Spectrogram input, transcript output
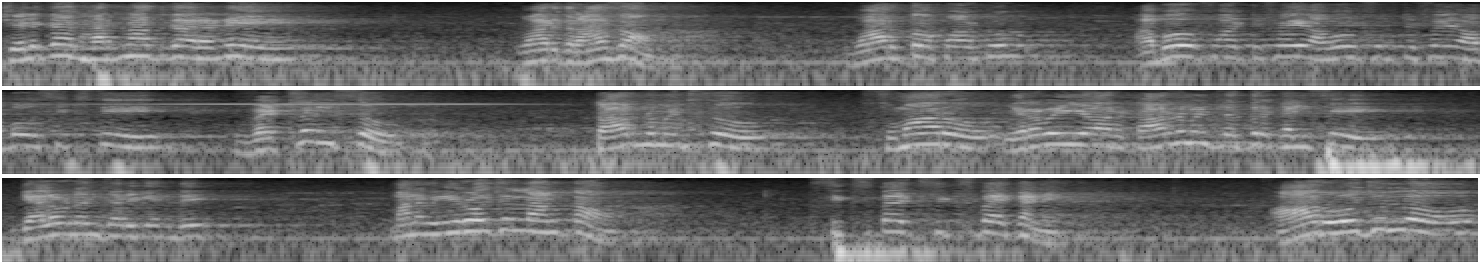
చెలికాన్ హర్నాథ్ గారని వారిది రాజాం. వారితో పాటు above forty five above fifty five above sixty veterans tournaments సుమారు ఇరవై ఆరు టోర్నమెంట్లు ఇద్దరు కలిసి గెలవడం జరిగింది. మనం ఈ రోజుల్లో అంటాం సిక్స్ ప్యాక్ సిక్స్ ప్యాక్ అని. ఆ రోజుల్లో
